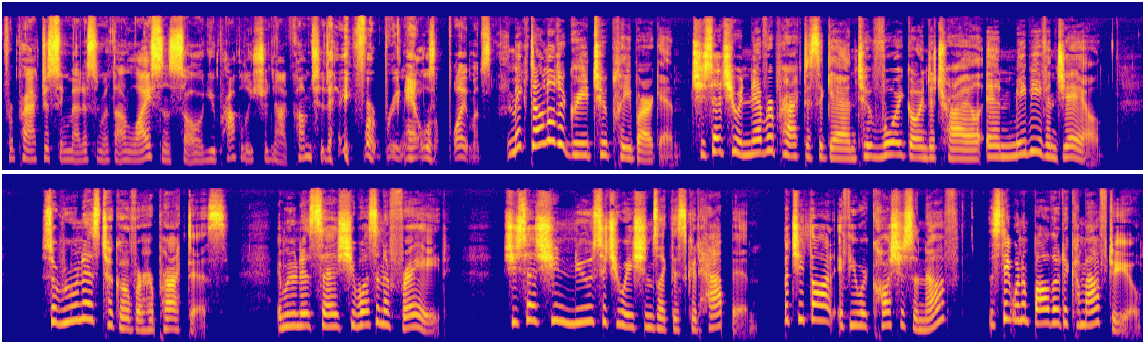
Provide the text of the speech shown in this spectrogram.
for practicing medicine without a license, so you probably should not come today for prenatal appointments. McDonald agreed to a plea bargain. She said she would never practice again to avoid going to trial and maybe even jail. So Runes took over her practice. And Runes says she wasn't afraid. She says she knew situations like this could happen, but she thought if you were cautious enough, the state wouldn't bother to come after you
